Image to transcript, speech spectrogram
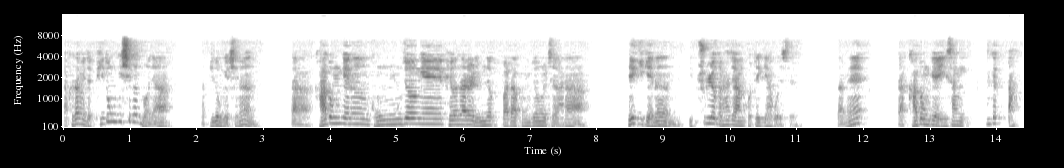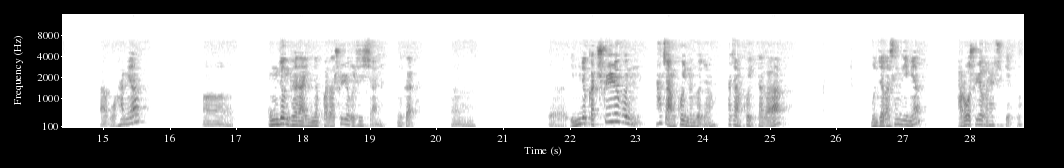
자, 그 다음에 이제 비동기식은 뭐냐? 자, 비동기식은 자, 가동계는 공정의 변화를 입력받아 공정을 제하나 대기계는 입출력을 하지 않고 대기하고 있어요. 그 다음에 자, 가동계 이상이 생겼다 라고 하면 어, 공정 변화 입력받아 출력을 실시하는. 그러니까 어, 저, 입력과 출력은 하지 않고 있는 거죠. 하지 않고 있다가 문제가 생기면 바로 출력을 할 수 있게끔.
